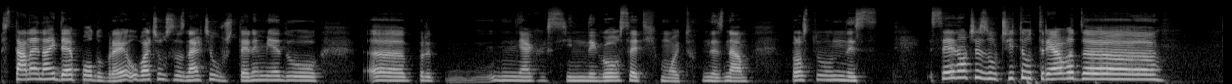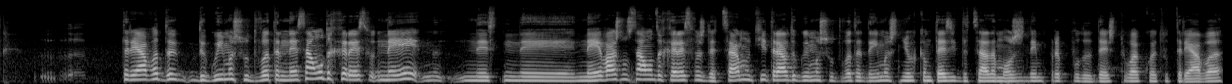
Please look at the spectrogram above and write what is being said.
стана една идея по-добре, обаче осъзнах, че въобще не ми е до... А, пред, някак не го усетих моето. Не знам. Просто не... Все едно, че за учител трябва да... Трябва да, да го имаш отвътре. Не само да харесва. Не, не, не, не е важно само да харесваш деца, но ти трябва да го имаш отвътре, да имаш нюх към тези деца, да можеш да им преподадеш това, което трябва.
